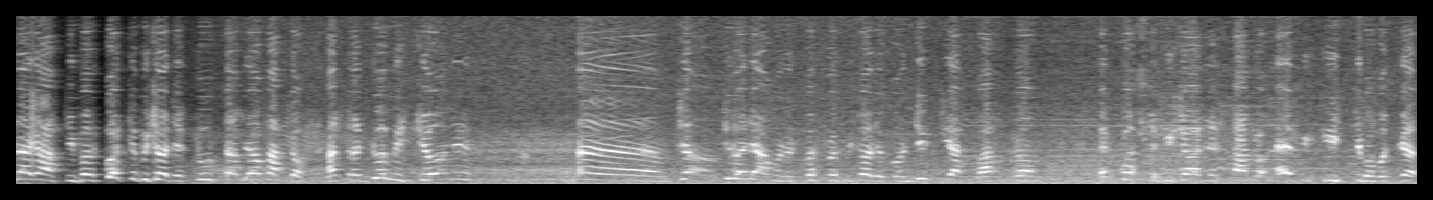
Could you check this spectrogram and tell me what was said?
ragazzi, per questo episodio è tutto, abbiamo fatto altre due missioni. Eh, ci vediamo nel prossimo episodio con GTA 4 e questo episodio è stato epicissimo perché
